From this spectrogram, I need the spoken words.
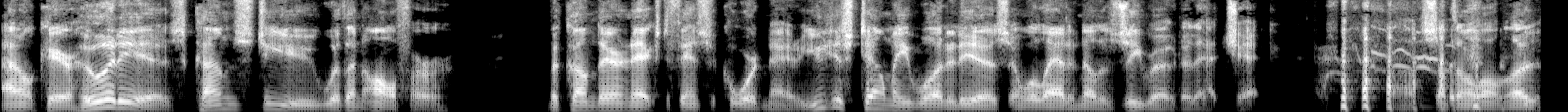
I don't care who it is, comes to you with an offer, become their next defensive coordinator, you just tell me what it is, and we'll add another zero to that check. Uh, something along those.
